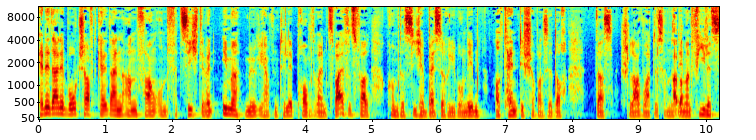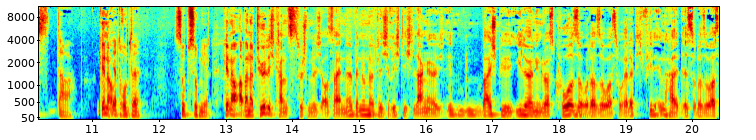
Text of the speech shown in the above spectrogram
Kenne deine Botschaft, kenne deinen Anfang und verzichte, wenn immer möglich, auf den Teleprompter, weil im Zweifelsfall kommt das sicher besser rüber und eben authentischer, was ja doch das Schlagwort ist, unter dem man vieles da genau. darunter subsumiert. Genau, aber natürlich kann es zwischendurch auch sein, ne? wenn du natürlich richtig lange, Beispiel E-Learning, du hast Kurse oder sowas, wo relativ viel Inhalt ist oder sowas,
